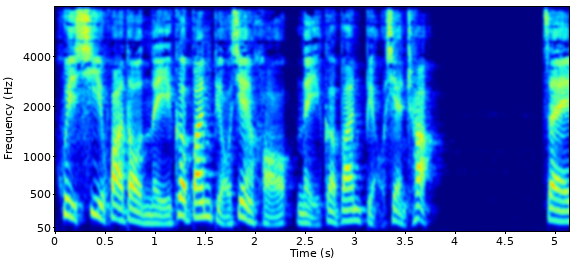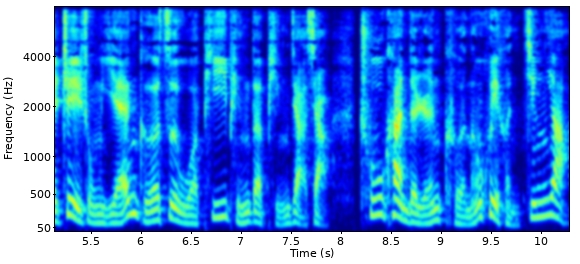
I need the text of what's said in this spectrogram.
会细化到哪个班表现好，哪个班表现差。在这种严格自我批评的评价下，初看的人可能会很惊讶。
